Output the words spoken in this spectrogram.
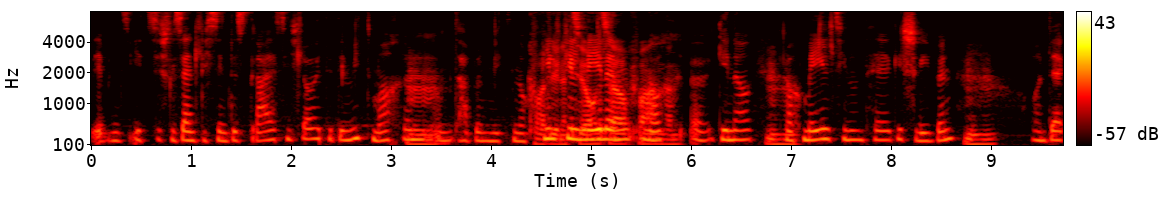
eben jetzt schlussendlich sind es 30 Leute, die mitmachen Mhm. und haben mit noch viel, viel Mailen noch, äh, genau, Mhm. noch Mails hin und her geschrieben. Mhm. Und der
